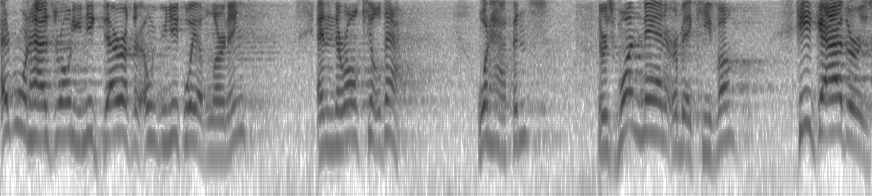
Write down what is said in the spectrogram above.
Everyone has their own unique derech, their own unique way of learning, and they're all killed out. What happens? There's one man at Rabbi Akiva. He gathers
